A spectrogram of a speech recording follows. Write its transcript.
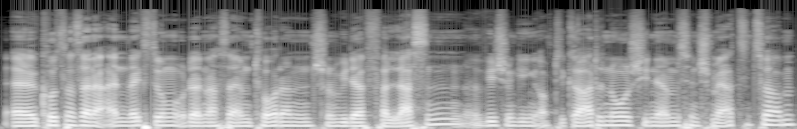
äh, kurz nach seiner Einwechslung oder nach seinem Tor dann schon wieder verlassen. Wie schon gegen Optik Rathenow schien er ein bisschen Schmerzen zu haben.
